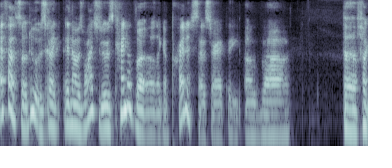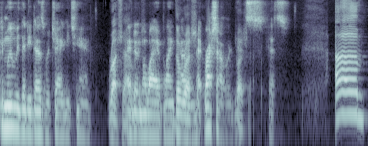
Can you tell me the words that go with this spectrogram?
I thought so too. It was like, and I was watching. It was kind of a like a predecessor, I think, of uh, the fucking movie that he does with Jackie Chan. Rush Hour. I don't know why I blanked The Rush. Hour. Rush Hour. Rush Yes, yes. Um,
